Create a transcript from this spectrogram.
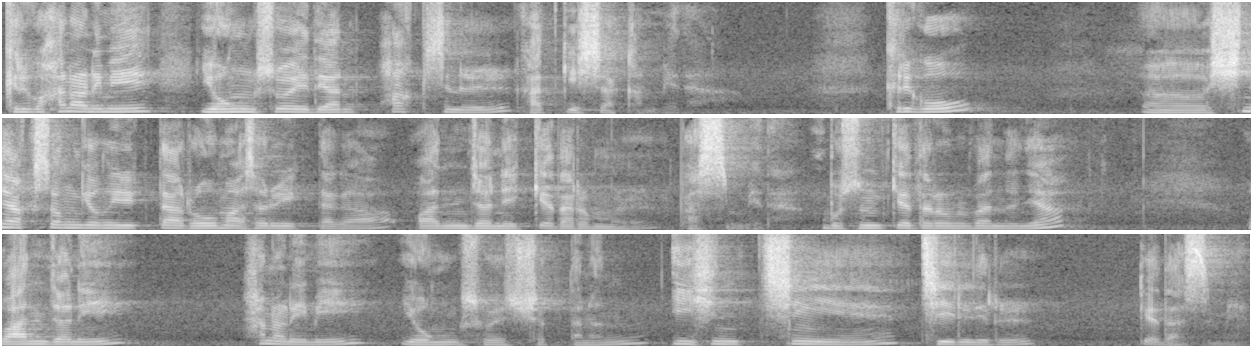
그리고 하나님이 용서에 대한 확신을 갖기 시작합니다. 그리고 어, 신약 성경을 읽다 로마서를 읽다가 완전히 깨달음을 받습니다. 무슨 깨달음을 받느냐? 완전히 하나님이 용서해 주셨다는 이신칭의의 진리를 깨닫습니다.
